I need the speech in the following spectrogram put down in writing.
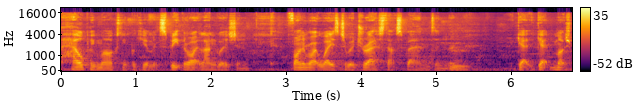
helping marketing procurement speak the right language and find the right ways to address that spend and, mm. get get much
